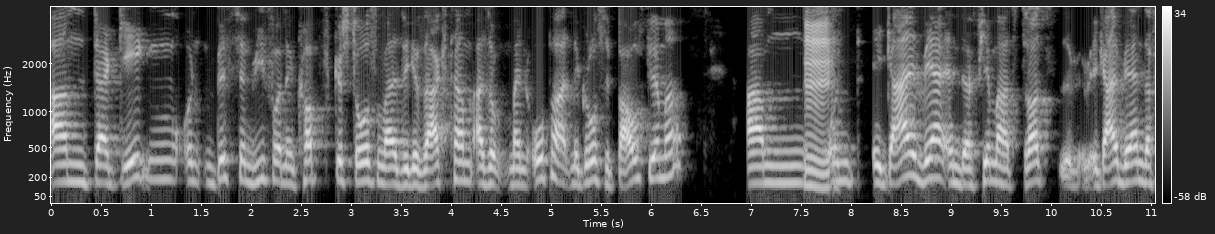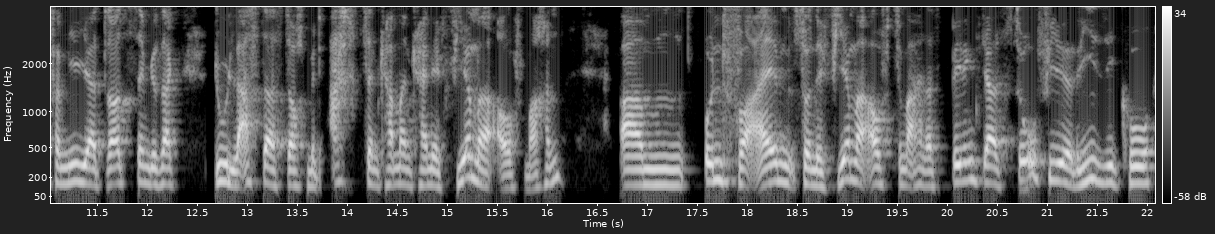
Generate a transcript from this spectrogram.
ähm, dagegen und ein bisschen wie vor den Kopf gestoßen, weil sie gesagt haben, also mein Opa hat eine große Baufirma ähm, mhm. Und egal wer in der Firma hat trotz, egal wer in der Familie hat trotzdem gesagt, du lass das doch, mit 18 kann man keine Firma aufmachen. Ähm, und vor allem so eine Firma aufzumachen, das bringt ja so viel Risiko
